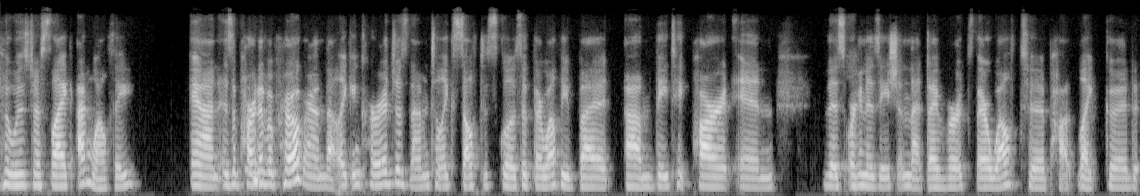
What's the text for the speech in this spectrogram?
who was just like, I'm wealthy and is a part of a program that like encourages them to like self-disclose that they're wealthy, but um, they take part in this organization that diverts their wealth to po- like good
